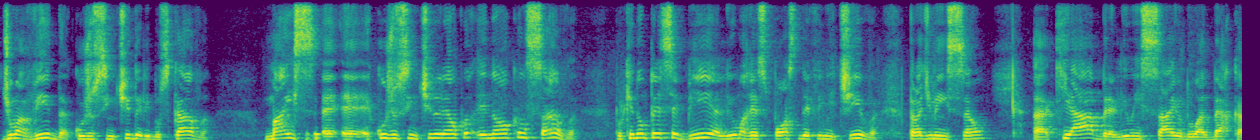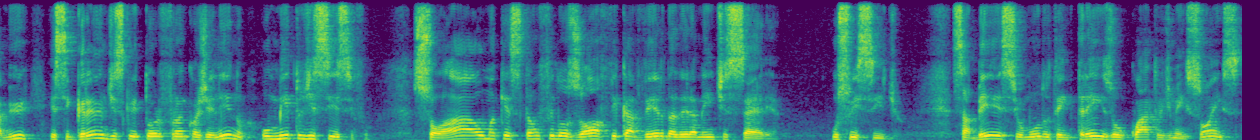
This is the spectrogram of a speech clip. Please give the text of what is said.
de uma vida cujo sentido ele buscava mas é, é, cujo sentido ele não alcançava porque não percebia ali uma resposta definitiva para a dimensão uh, que abre ali o ensaio do Albert Camus, esse grande escritor franco-argelino, o mito de Sísifo. Só há uma questão filosófica verdadeiramente séria: o suicídio. Saber se o mundo tem três ou quatro dimensões,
